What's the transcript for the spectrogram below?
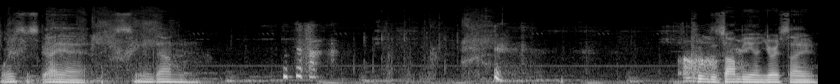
Where's this guy at? I see him down here. Prove the zombie on your side.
